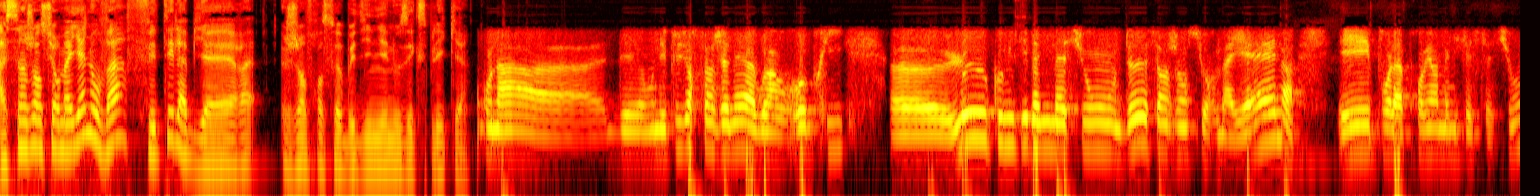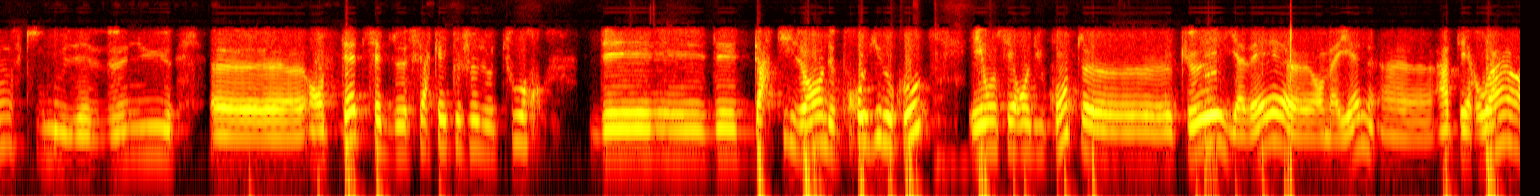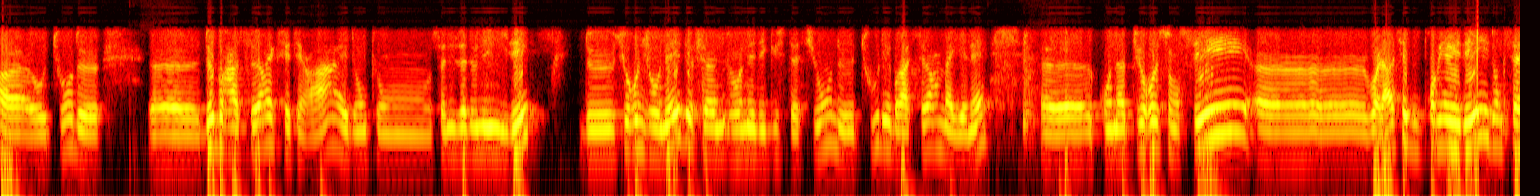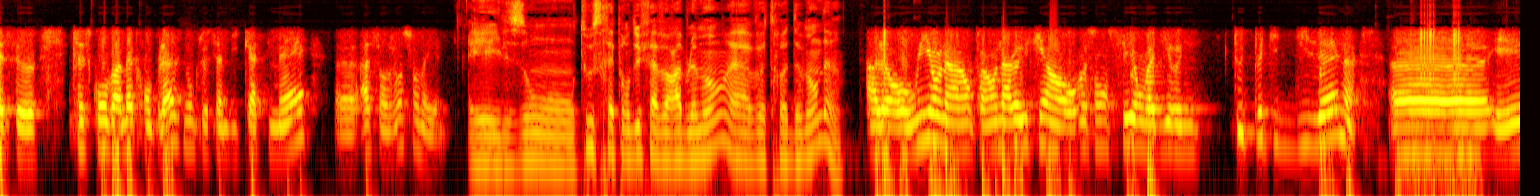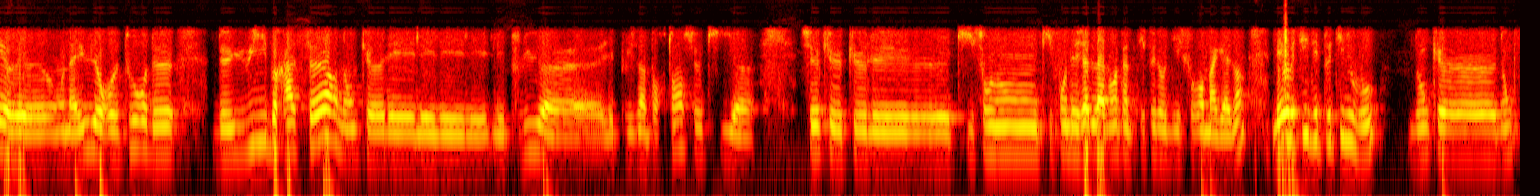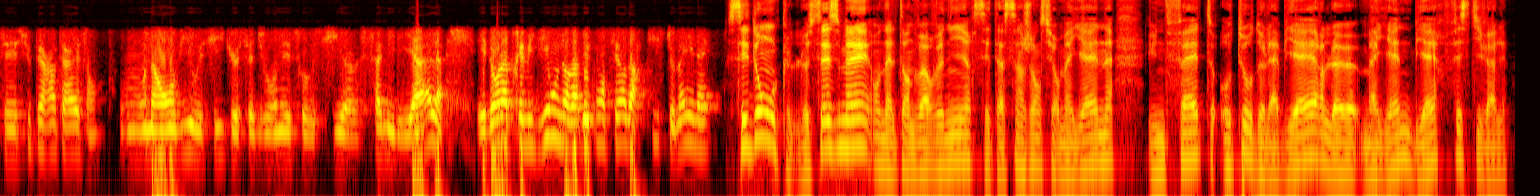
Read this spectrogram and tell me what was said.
À Saint-Jean-sur-Mayenne, on va fêter la bière. Jean-François Bodinier nous explique. On a des, on est plusieurs Saint-Jeanais à avoir repris euh, le comité d'animation de Saint-Jean-sur-Mayenne. Et pour la première manifestation, ce qui nous est venu euh, en tête, c'est de faire quelque chose autour des d'artisans, de produits locaux. Et on s'est rendu compte euh, qu'il y avait euh, en Mayenne un terroir euh, autour de, euh, de brasseurs, etc. Et donc on, ça nous a donné une idée de sur une journée de faire une journée dégustation de tous les brasseurs mayennais euh, qu'on a pu recenser. Euh, voilà, c'est une première idée. Donc c'est ce, ce qu'on va mettre en place. Donc le samedi 4 mai euh, à Saint-Jean-sur-Mayenne. Et ils ont tous répondu favorablement à votre demande? Alors oui, on a enfin on a réussi à en recenser, on va dire une toute petite dizaine, euh, et euh, on a eu le retour de huit brasseurs, donc euh, les, les, les, les, plus les plus importants, ceux qui ceux que le qui sont qui font déjà de la vente un petit peu dans différents magasins, mais aussi des petits nouveaux. Donc donc c'est super intéressant. On a envie aussi que cette journée soit aussi familiale. Et dans l'après-midi, on aura des concerts d'artistes mayennais. C'est donc le 16 mai, on a le temps de voir venir, c'est à Saint-Jean-sur-Mayenne, une fête autour de la bière, le Mayenne Bière Festival.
